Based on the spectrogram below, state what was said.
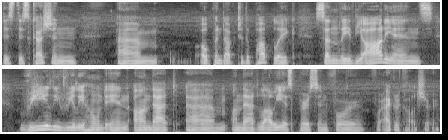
this discussion um, opened up to the public suddenly the audience really really honed in on that um, on that lobbyist person for for agriculture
